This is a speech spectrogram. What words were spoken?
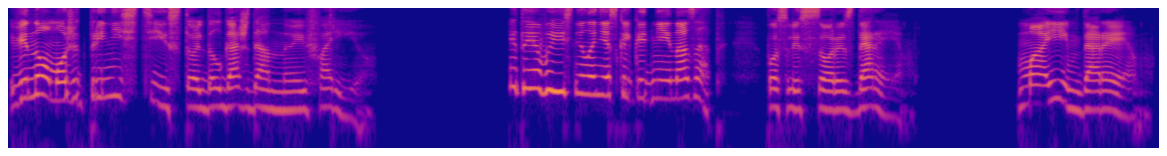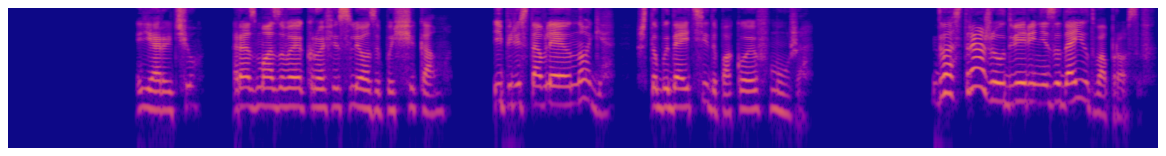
вино может принести столь долгожданную эйфорию. Это я выяснила несколько дней назад, после ссоры с Дареем. Моим Дареем. Я рычу, размазывая кровь и слезы по щекам, и переставляю ноги, чтобы дойти до покоев мужа. Два стража у двери не задают вопросов.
